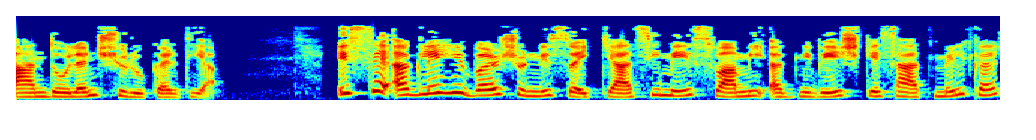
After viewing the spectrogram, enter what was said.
आंदोलन शुरू कर दिया। इससे अगले ही वर्ष 1981 में स्वामी अग्निवेश के साथ मिलकर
